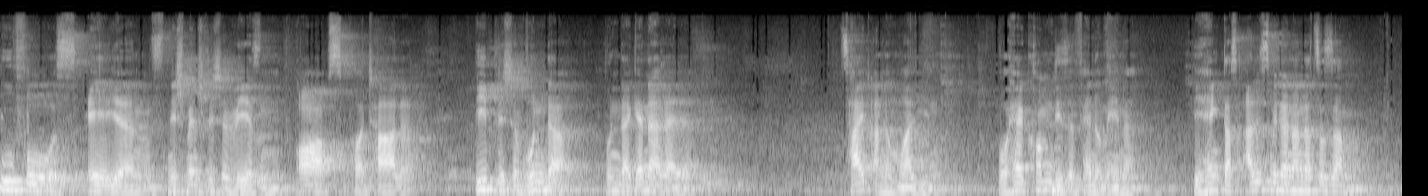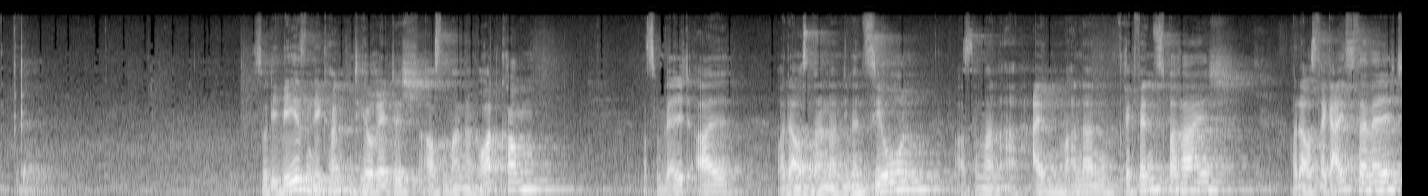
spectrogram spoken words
UFOs, Aliens, nichtmenschliche Wesen, Orbs, Portale, biblische Wunder, Wunder generell, Zeitanomalien. Woher kommen diese Phänomene? Wie hängt das alles miteinander zusammen? So, die Wesen, die könnten theoretisch aus einem anderen Ort kommen, aus dem Weltall oder aus einer anderen Dimension, aus einem anderen Frequenzbereich oder aus der Geisterwelt.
